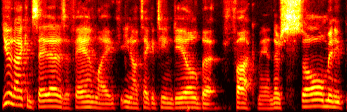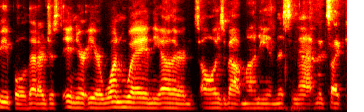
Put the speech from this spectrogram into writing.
you and I can say that as a fan, like you know, take a team deal, but fuck, man, there's so many people that are just in your ear one way and the other, and it's always about money and this and that, and it's like,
